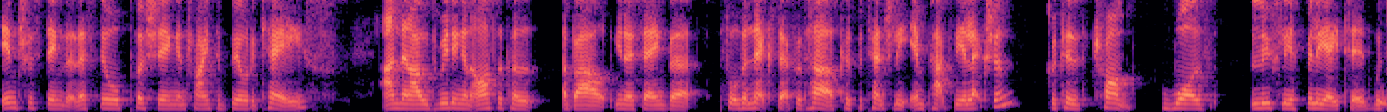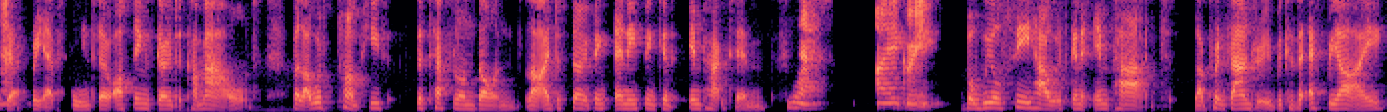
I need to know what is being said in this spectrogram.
interesting that they're still pushing and trying to build a case. And then I was reading an article about, you know, saying that sort of the next step with her could potentially impact the election because Trump was loosely affiliated with yeah. Jeffrey Epstein. So are things going to come out? But like with Trump, he's the Teflon Don. Like I just don't think anything could impact him. Yes, I agree. But we'll see how it's going to impact like Prince Andrew because the FBI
